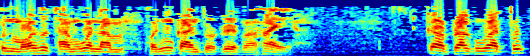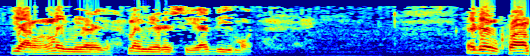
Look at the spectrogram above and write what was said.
คุณหมอสุธรรมก็นำผลการตรวจเลือดมาให้ ก็ปรากฏว่าทุกอย่างไม่มีอะไรไม่มีอะไรเสียดีหมดเรื่องความ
